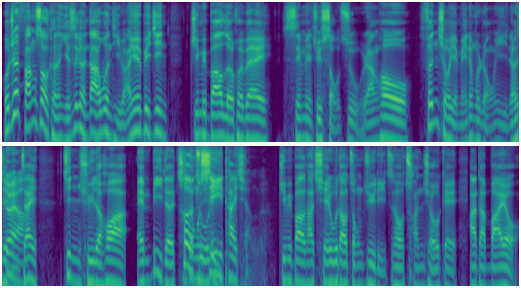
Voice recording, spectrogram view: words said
我觉得防守可能也是个很大的问题吧，因为毕竟 Jimmy Butler 会被 Simmons 去守住，然后分球也没那么容易，而且你在禁区的话，MB 的机贺阻力动性太强了。，Jimmy Butler 他切入到中距离之后传球给 Adabayo，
